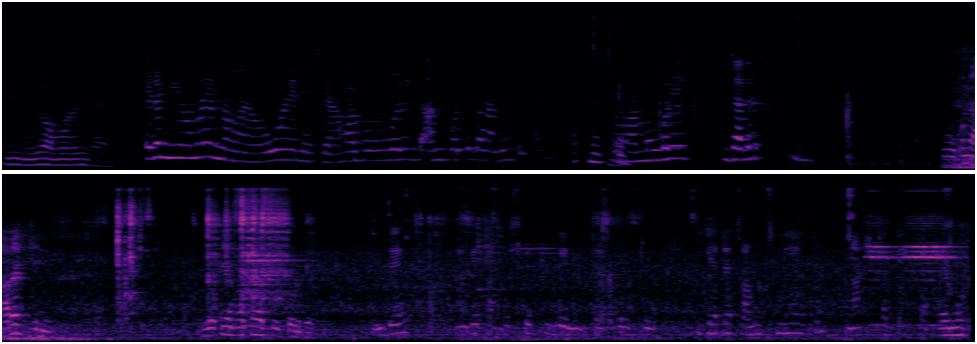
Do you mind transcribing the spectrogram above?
কি নিয়ম আমার নয়? এটা মিয়মরের নয় ও এনেছে। আমার মঙ্গল আমি প্রত্যেকবার আমিই কেক আনি। তো আমার মঙ্গল যাদের ওখানে আরেক জিনিস। লোকে হাসাহাসি করবে। দে আগে তাপসকে তুলে নি। তুই একটা চামচ নিয়ে তো মাছটা দেখতে এর মধ্যে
